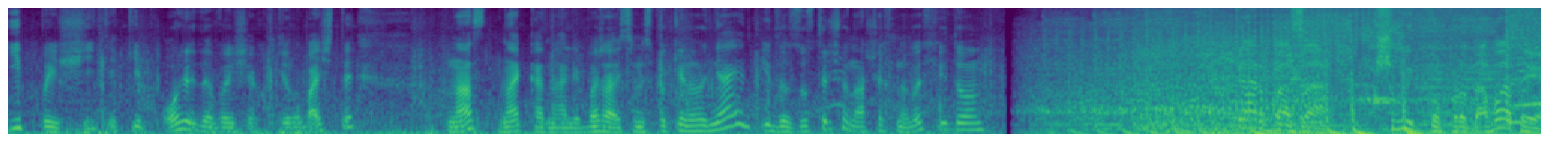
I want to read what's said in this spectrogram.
і пишіть, які б огляди ви ще хотіли бачити нас на каналі. Бажаю всім спокійного дня і до зустрічі у наших нових відео. Карбазар. Швидко продавати,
